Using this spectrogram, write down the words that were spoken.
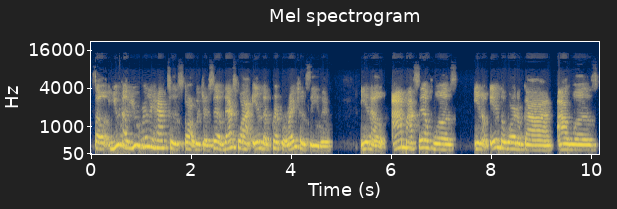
So, you know, you really have to start with yourself. That's why in the preparation season, you know, I myself was, you know, in the Word of God. I was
